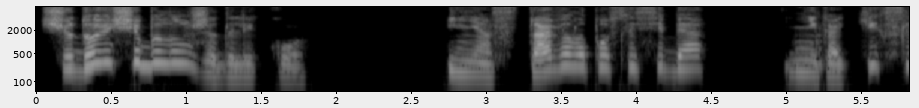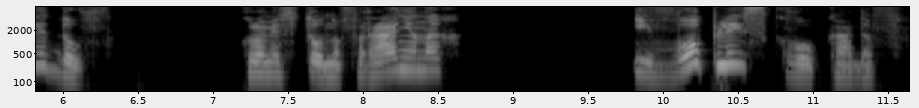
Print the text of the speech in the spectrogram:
Чудовище было уже далеко и не оставило после себя никаких следов, кроме стонов раненых и воплей сквукадов.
